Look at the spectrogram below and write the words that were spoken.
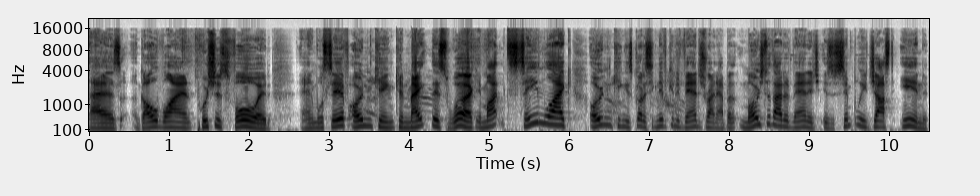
as Gold Goldline pushes forward. And we'll see if Odin King can make this work. It might seem like Odin King has got a significant advantage right now, but most of that advantage is simply just in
